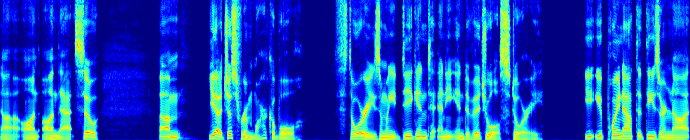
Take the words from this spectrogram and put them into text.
uh, on on that. So, um, yeah, just remarkable stories. And when you dig into any individual story, you, you point out that these are not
